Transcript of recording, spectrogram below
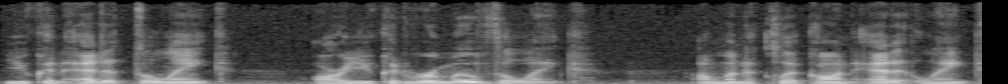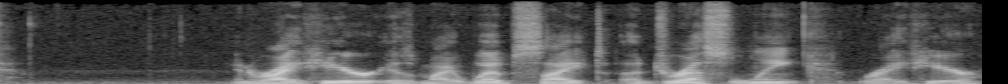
you can edit the link, or you can remove the link. I'm going to click on edit link and right here is my website address link right here.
